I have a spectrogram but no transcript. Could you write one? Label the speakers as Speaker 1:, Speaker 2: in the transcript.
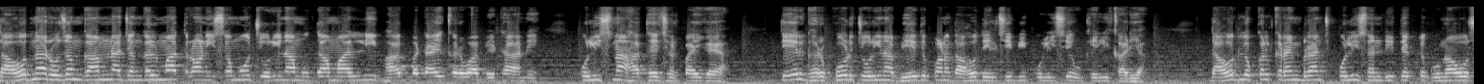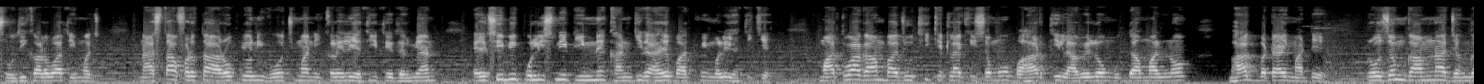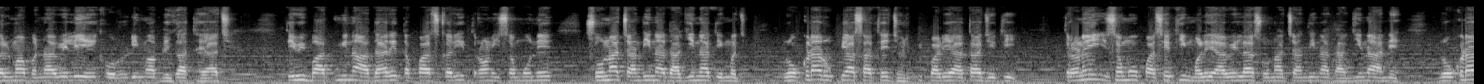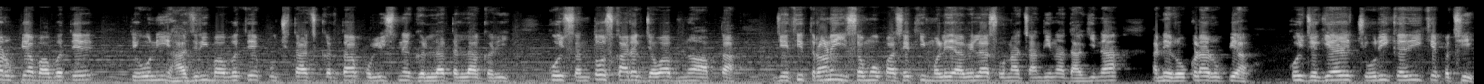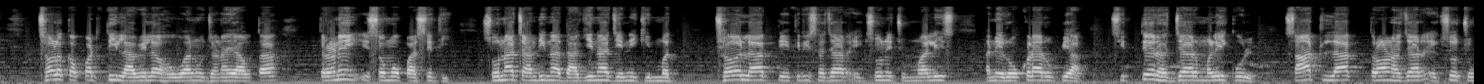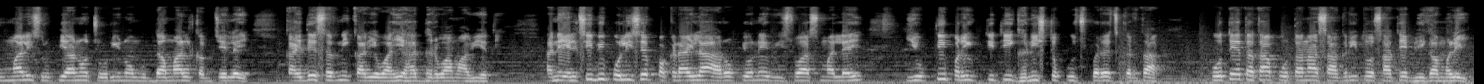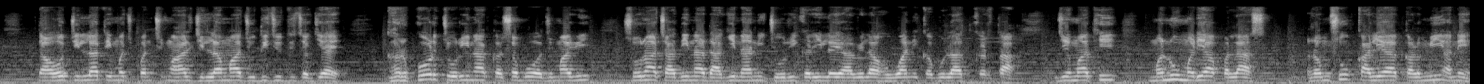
Speaker 1: દાહોદના રોજમ ગામના જંગલમાં ત્રણ ઈસમો ચોરીના મુદ્દામાલની ભાગ બટાઈ કરવા બેઠા અને પોલીસના હાથે ઝડપાઈ ગયા. તેર ઘરફોડ ચોરીના ભેદ પણ દાહોદ એલસીબી પોલીસે ઉકેલી કાઢ્યા. Dahod local crime branch police undetect ગુનાઓ શોધી કાઢવા તેમજ નાસ્તા ફરતા આરોપીઓની વોચમાં નીકળેલી હતી તે દરમિયાન એલસીબી પોલીસની ટીમને ખાનગી રાહે બાતમી મળી હતી કે માતવા ગામ બાજુથી કેટલાક ઈસમો બહારથી લાવેલો મુદ્દામાલનો ભાગ બટાઈ માટે રોઝમ ગામના જંગલમાં બનાવેલી એક ઓરડીમાં ભેગા થયા છે. તેવી બાતમીના આધારે તપાસ કરી ત્રણ ઈસમોને સોના ચાંદીના દાગીના તેમજ રોકડા રૂપિયા સાથે ઝડપી પાડ્યા હતા, જેથી ત્રણેય ઈસમો પાસેથી મળી આવેલા સોના ચાંદીના દાગીના અને રોકડા રૂપિયા બાબતે તેઓની હાજરી બાબતે પૂછતાછ કરતા પોલીસને ગલ્લા તલ્લા કરી કોઈ સંતોષકારક જવાબ ન આપતા, જેથી ત્રણેય ઈસમો પાસેથી મળી આવેલા સોના ચાંદીના દાગીના અને રોકડા રૂપિયા કોઈ જગ્યાએ ચોરી કરી કે પછી છળ કપટથી લાવેલા હોવાનું જણાઈ આવતા ત્રણેય ઈસમો પાસેથી સોના ચાંદીના દાગીના જેની કિંમત છ લાખ તેત્રીસ હજાર એકસો ને ચુમ્માલીસ અને રોકડા રૂપિયા સિત્તેર હજાર મળી કુલ સાત લાખ ત્રણ હજાર એકસો ચુમ્માલીસ રૂપિયાનો ચોરીનો મુદ્દામાલ કબજે લઈ કાયદેસરની કાર્યવાહી હાથ ધરવામાં આવી હતી. અને એલસીબી પોલીસે પકડાયેલા આરોપીઓને વિશ્વાસમાં લઈ યુક્તિ પ્રયુક્તિથી ઘનિષ્ઠ પૂછપરછ કરતા પોતે તથા પોતાના સાગરીતો સાથે ભેગા મળી દાહોદ જિલ્લા તેમજ પંચમહાલ જિલ્લામાં જુદી જુદી જગ્યાએ ઘરફોડ ચોરીના કસબો અજમાવી સોના ચાંદીના દાગીનાની ચોરી કરી લઈ આવેલા હોવાની કબૂલાત કરતા જેમાંથી મનુ મળ્યા પલાસ રમસુ કાલિયા કળમી અને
